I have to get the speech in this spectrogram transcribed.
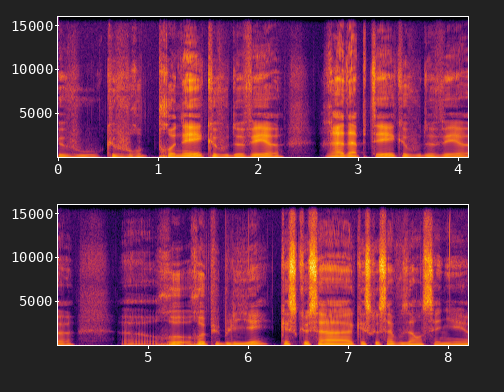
vous, que vous reprenez, que vous devez euh, réadapter, que vous devez euh, republier. Qu'est-ce que, ça, qu'est-ce que ça vous a enseigné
